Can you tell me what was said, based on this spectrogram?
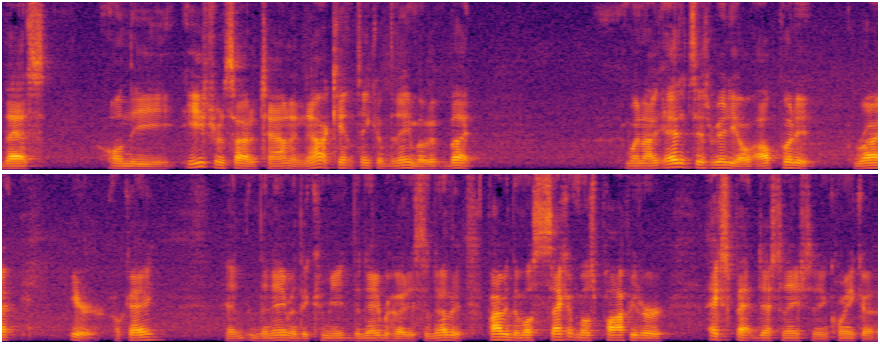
that's on the eastern side of town, and now I can't think of the name of it, but when I edit this video, I'll put it right here, okay? And the name of the community, the neighborhood is another, probably the most second most popular expat destination in Cuenca.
